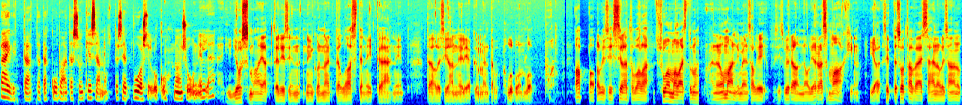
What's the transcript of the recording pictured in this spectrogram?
päivittää tätä kuvaa? Tässä on kesä, mutta se vuosiluku noin suunnilleen. Jos mä ajattelisin niin näiden lasten ikää, niin tämä olisi ihan 40-luvun loppua. Pappa oli siis sillä tavalla suomalaistunut. Hänen oman nimensä oli, siis virallinen oli Rasmahin. Ja sitten sotaväessä hän oli saanut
